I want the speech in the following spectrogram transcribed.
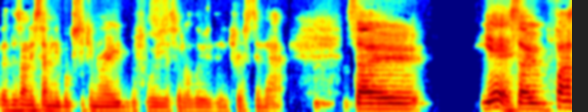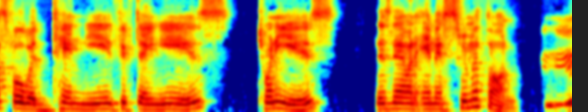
But there's only so many books you can read before you sort of lose interest in that. So yeah, so fast forward 10 years, 15 years, 20 years, there's now an MS Swimathon, mm-hmm.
